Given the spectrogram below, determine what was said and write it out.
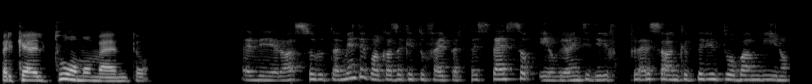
Perché è il tuo momento. È vero, assolutamente qualcosa che tu fai per te stesso e ovviamente di riflesso anche per il tuo bambino.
